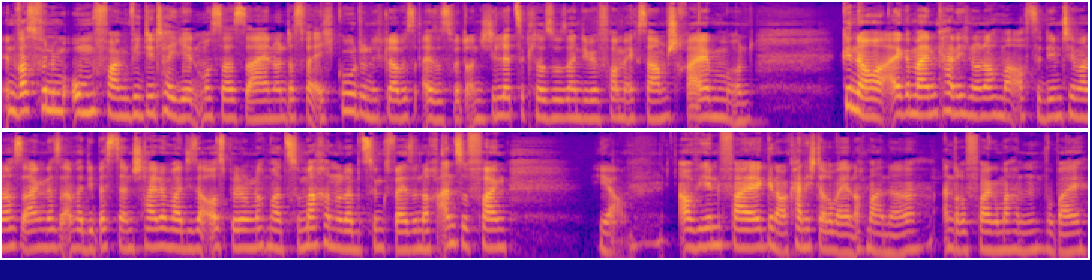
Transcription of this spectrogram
in was für einem Umfang, wie detailliert muss das sein und das war echt gut und ich glaube, es, also es wird auch nicht die letzte Klausur sein, die wir vor dem Examen schreiben und Genau, allgemein kann ich nur noch mal auch zu dem Thema noch sagen, dass einfach die beste Entscheidung war, diese Ausbildung noch mal zu machen oder beziehungsweise noch anzufangen. Ja, auf jeden Fall, genau, kann ich darüber ja noch mal eine andere Folge machen, wobei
